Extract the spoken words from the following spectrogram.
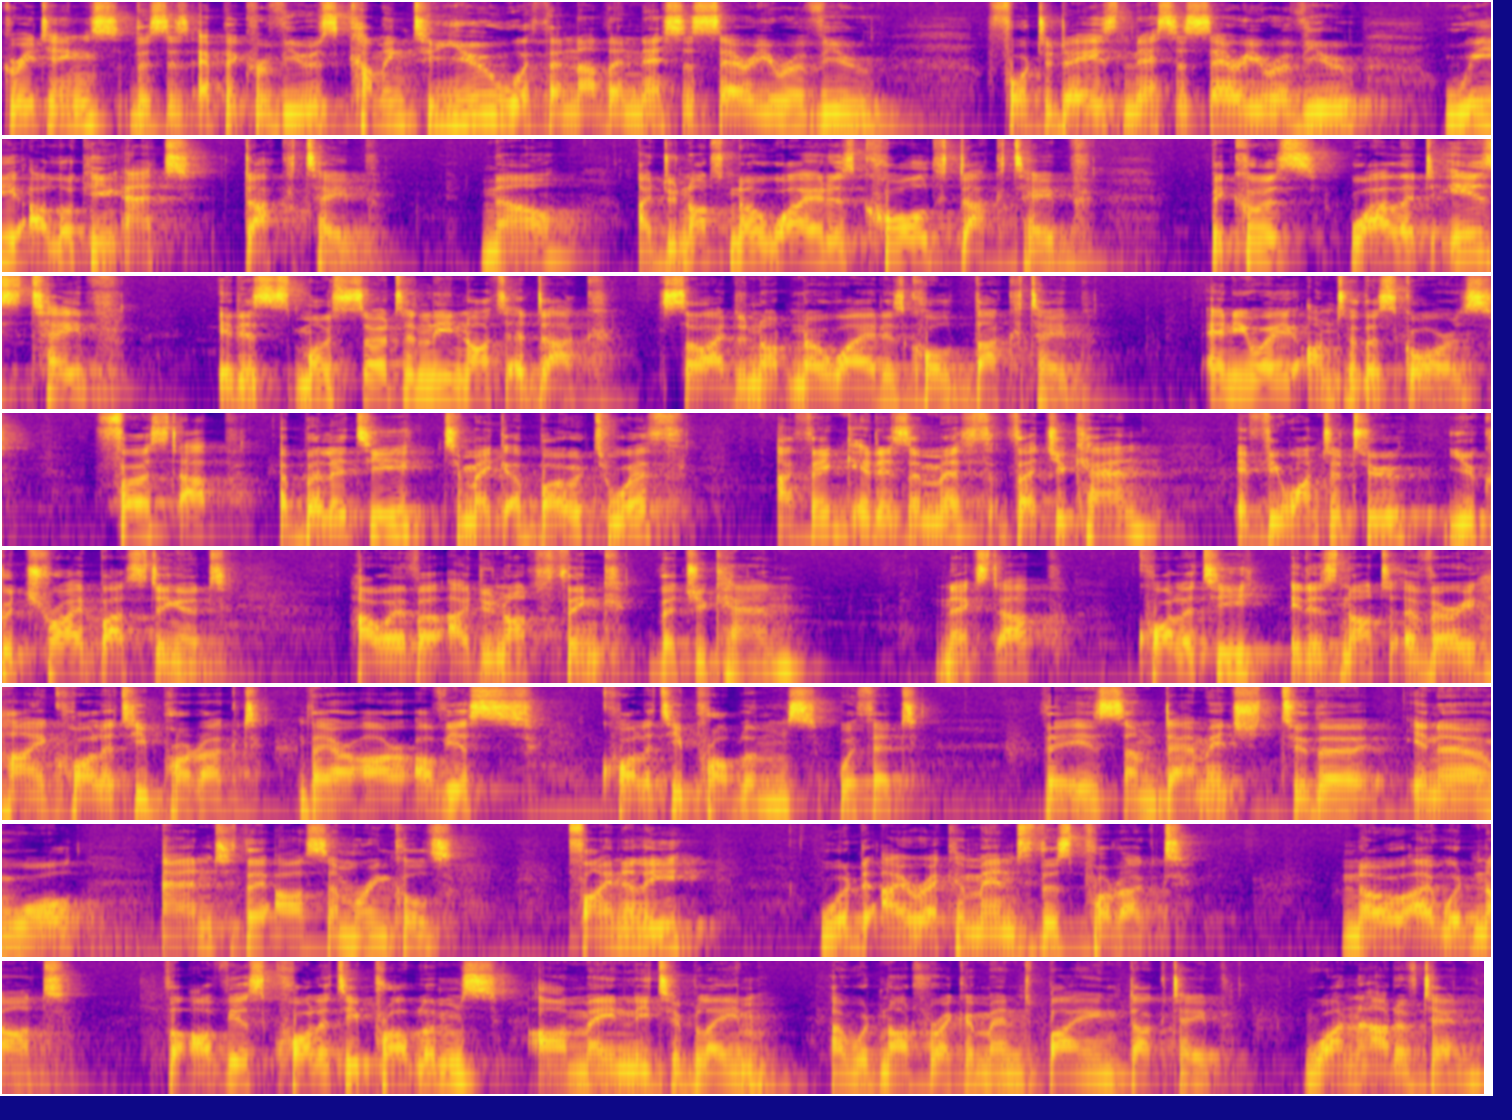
Greetings, this is Epic Reviews coming to you with another necessary review. For today's necessary review, we are looking at duck tape. Now, I do not know why it is called duck tape, because while it is tape, it is most certainly not a duck. So I do not know why it is called duck tape. Anyway, on to the scores. First up, ability to make a boat with. I think it is a myth that you can. If you wanted to, you could try busting it. However, I do not think that you can. Next up, quality. It is not a very high quality product. There are obvious quality problems with it. There is some damage to the inner wall and there are some wrinkles. Finally, would I recommend this product? No, I would not. The obvious quality problems are mainly to blame. I would not recommend buying duck tape. 1 out of 10.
